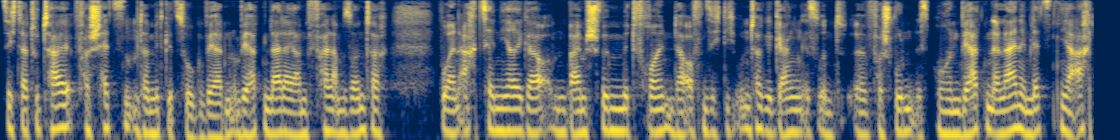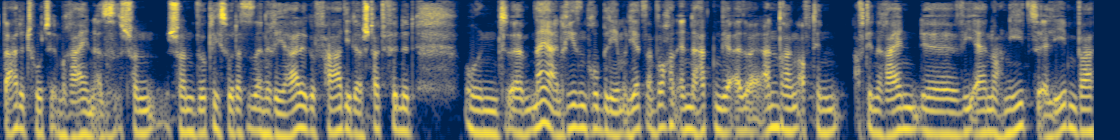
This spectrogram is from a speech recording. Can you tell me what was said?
sich da total verschätzen und da mitgezogen werden. Und wir hatten leider ja einen Fall am Sonntag, wo ein 18-Jähriger beim Schwimmen mit Freunden da offensichtlich untergegangen ist und äh, verschwunden ist. Und wir hatten allein im letzten Jahr acht Badetote im Rhein. Also es ist schon, schon wirklich so, das ist eine reale Gefahr, die da stattfindet. Und ähm, naja, ein Riesenproblem. Und jetzt am Wochenende hatten wir also einen Andrang auf den, auf den Rhein, äh, wie er noch nie zu erleben war,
